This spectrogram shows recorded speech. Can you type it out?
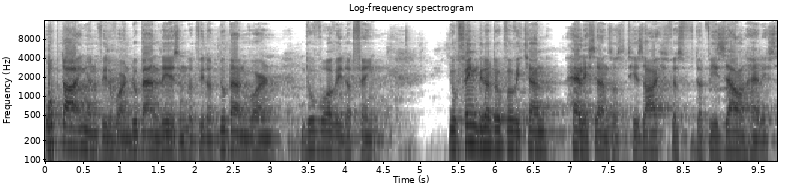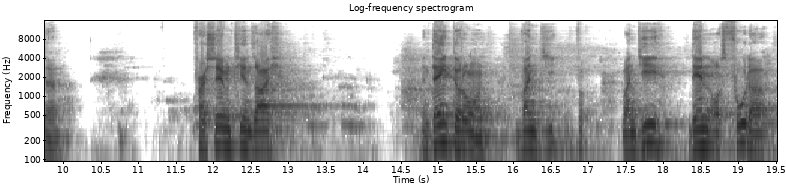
Opdagen und wir wollen du ben lesen, dass wir das du ben wollen, du wo wir das finden. Du fängst wieder dort, wo wir heilig sein, so hier sagt, dass, dass wir sollen heilig sein. Vers 17 sagt, und denkt daran, wenn die, wenn den als Vater,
